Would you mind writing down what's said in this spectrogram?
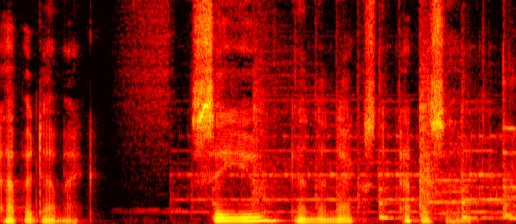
epidemic. See you in the next episode.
